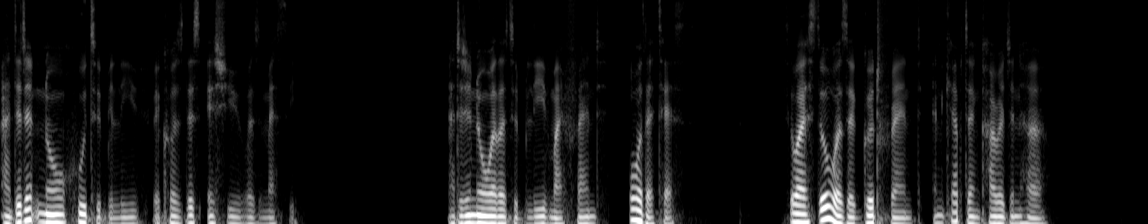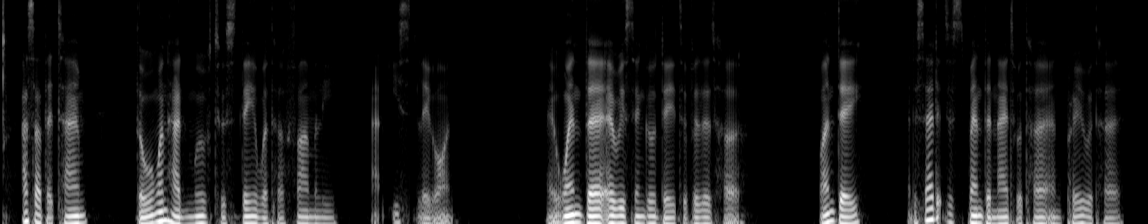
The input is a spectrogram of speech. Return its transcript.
I didn't know who to believe because this issue was messy. I didn't know whether to believe my friend or the tests. So I still was a good friend and kept encouraging her. As at the time, the woman had moved to stay with her family at East Legon. I went there every single day to visit her. One day, I decided to spend the night with her and pray with her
